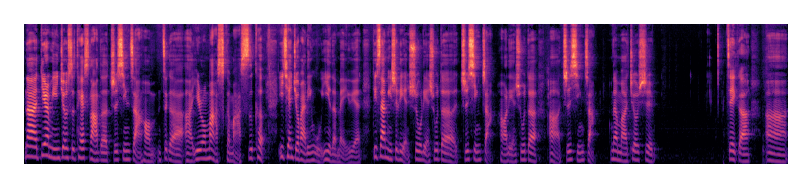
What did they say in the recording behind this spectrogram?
那第二名就是特斯拉的执行长哈，这个啊，Elon Musk 马斯克一千九百零五亿的美元。第三名是脸书，脸书的执行长哈。脸书的啊、执行长，那么就是这个啊、呃、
